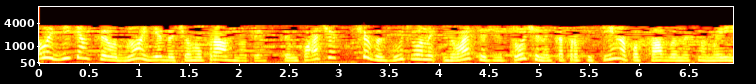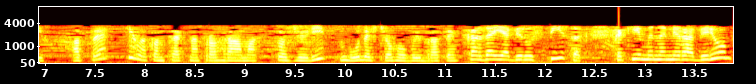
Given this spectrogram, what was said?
Але дітям все одно є до чого прагнути. Тим паче, що везуть вони 20 відточених та професійно поставлених номерів. А це ціла концертна програма. Тож журі буде з чого вибрати. Когда я беру список, какие мы номера берем,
